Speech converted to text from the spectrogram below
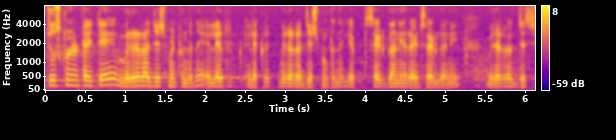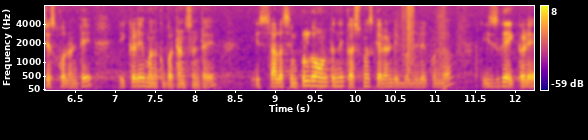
మీరు చూసుకున్నట్టయితే మిర్రర్ అడ్జస్ట్మెంట్ ఉంటుంది. ఎలక్ట్రిక్ ఎలక్ట్రిక్ మిర్రర్ అడ్జస్ట్మెంట్ ఉంటుంది. లెఫ్ట్ సైడ్ కానీ రైట్ సైడ్ కానీ మిర్రర్ అడ్జస్ట్ చేసుకోవాలంటే ఇక్కడే మనకు బటన్స్ ఉంటాయి. ఇది చాలా సింపుల్గా ఉంటుంది. కస్టమర్స్కి ఎలాంటి ఇబ్బంది లేకుండా ఈజీగా ఇక్కడే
